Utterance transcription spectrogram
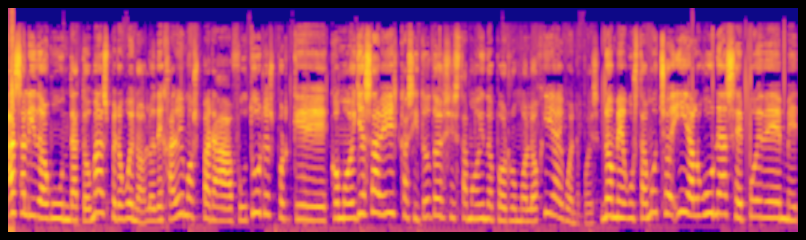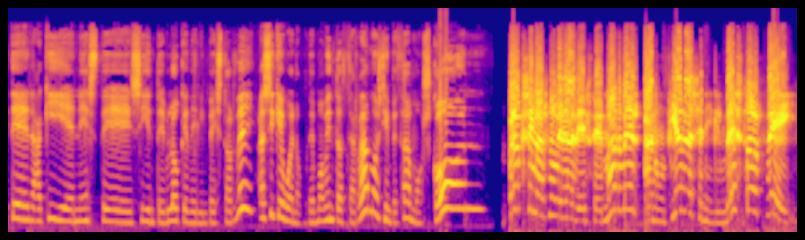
Ha salido algún dato más, pero bueno, lo dejaremos para futuros porque, como ya sabéis, casi todo se está moviendo por rumología y bueno, pues no me gusta mucho y algunas se puede meter aquí en este siguiente bloque del Investor Day. Así que bueno, de momento cerramos y empezamos con... Próximas novedades de Marvel anunciadas en el Investor Day.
